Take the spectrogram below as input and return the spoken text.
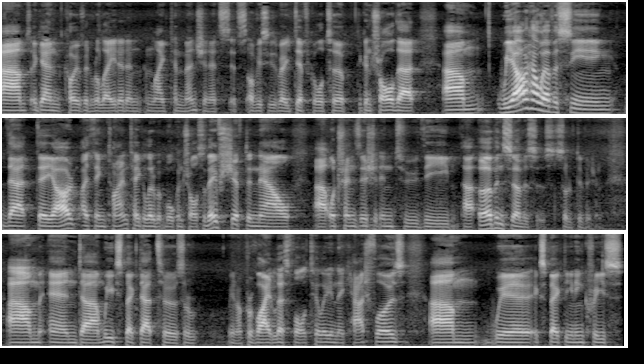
Um, again, COVID related, and, and, like Tim mentioned, it's, it's obviously very difficult to, to control that. Um, we are, however, seeing that they are, I think, trying to take a little bit more control. So they've shifted now uh, or transition into the uh, urban services sort of division. Um, and um, we expect that to sort of you know, provide less volatility in their cash flows. Um, we're expecting an increase,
